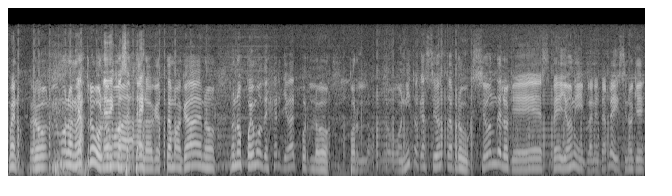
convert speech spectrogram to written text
Bueno, pero volvemos a lo nuestro, volvemos a, lo que estamos acá. No, no nos podemos dejar llevar por lo por lo, lo bonito que ha sido esta producción de lo que es Bayon y Planeta Play, sino que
